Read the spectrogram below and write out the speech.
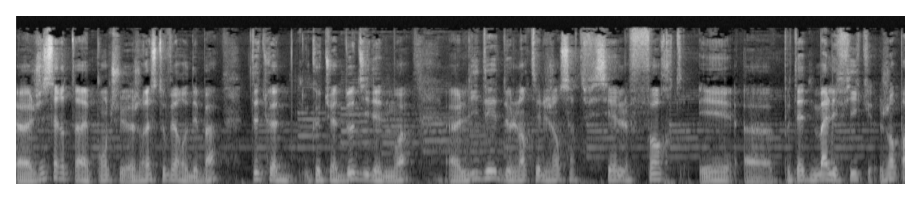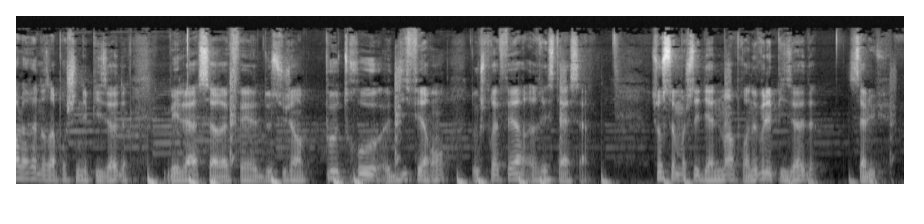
euh, J'essaierai de te répondre, je, reste ouvert au débat. Peut-être que, tu as d'autres idées de moi. Euh, l'idée de l'intelligence artificielle forte et peut-être maléfique, j'en parlerai dans un prochain épisode. Mais là, ça aurait fait deux sujets un peu trop différents. Donc je préfère rester à ça. Sur ce, moi je te dis à demain pour un nouvel épisode. Salut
